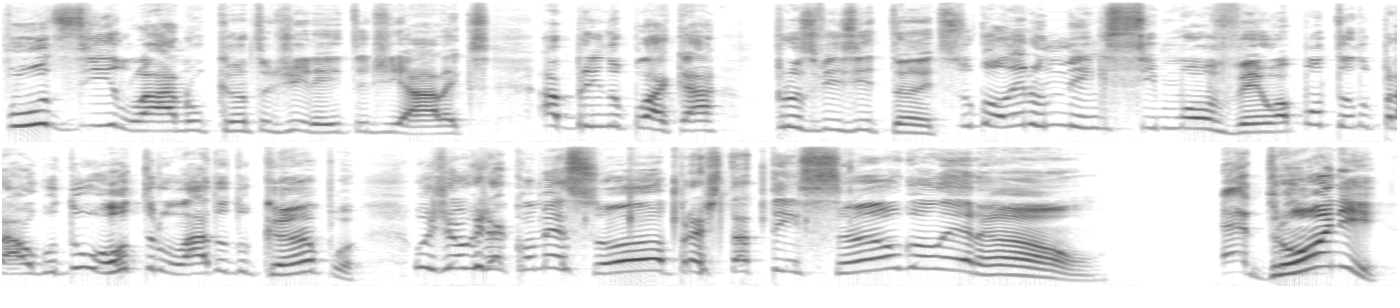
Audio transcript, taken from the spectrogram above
fuzilar no canto direito de Alex, abrindo o placar para os visitantes. O goleiro nem se moveu, apontando para algo do outro lado do campo. O jogo já começou, presta atenção, goleirão. É drone!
